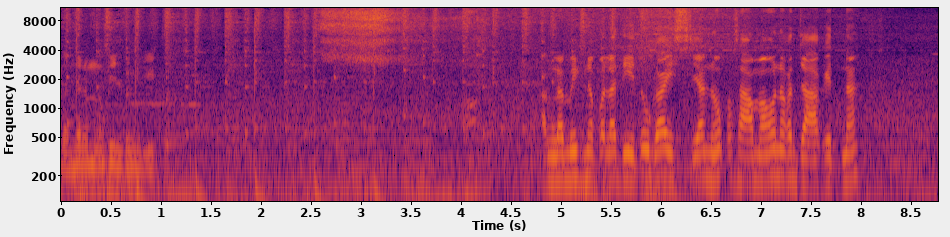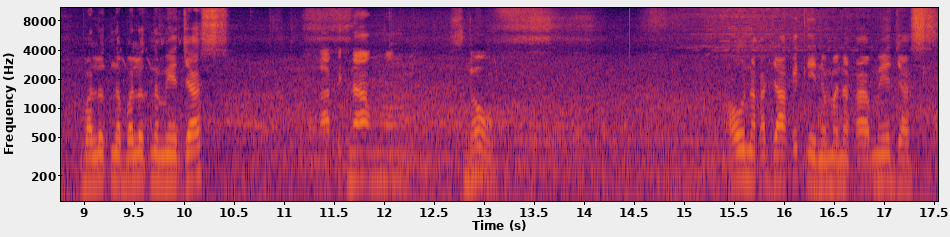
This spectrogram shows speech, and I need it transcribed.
ganda ng mga building dito. Ang lamig na pala dito guys. Yan oh, kasama ko naka-jacket na. Balot na balot na medyas. Malapit na ang snow. Ako naka-jacket din naman naka-medyas.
